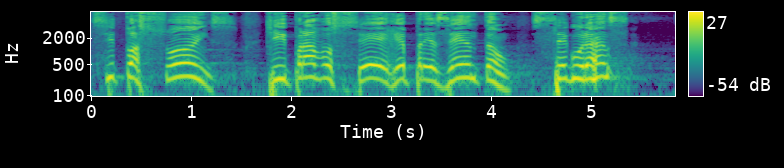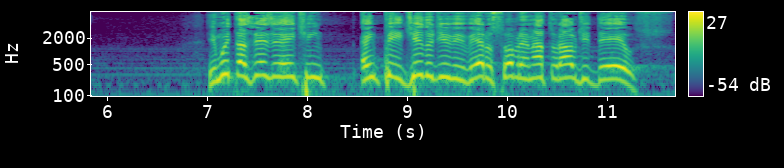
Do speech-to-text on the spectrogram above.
situações que para você representam segurança. E muitas vezes a gente é impedido de viver o sobrenatural de Deus,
